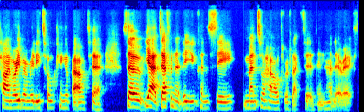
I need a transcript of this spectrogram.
time, or even really talking about it. So yeah, definitely you can see mental health reflected in her lyrics.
